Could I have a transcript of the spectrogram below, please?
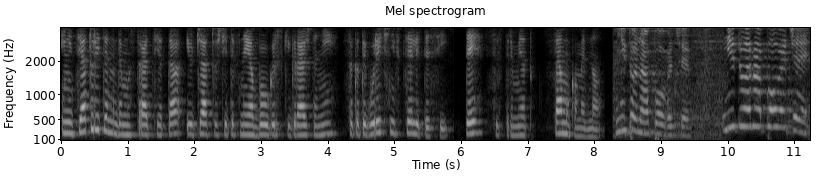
Инициаторите на демонстрацията и участващите в нея български граждани са категорични в целите си. Те се стремят само към едно. Нито една повече. Нито една повече.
